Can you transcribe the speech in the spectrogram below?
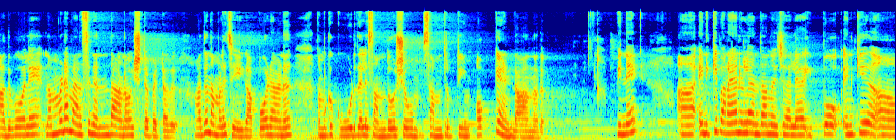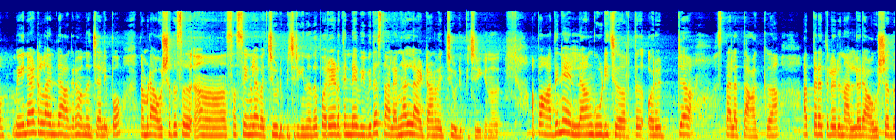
അതുപോലെ നമ്മുടെ മനസ്സിന് എന്താണോ ഇഷ്ടപ്പെട്ടത് അത് നമ്മൾ ചെയ്യുക. അപ്പോഴാണ് നമുക്ക് കൂടുതൽ സന്തോഷവും സംതൃപ്തിയും ഒക്കെ ഉണ്ടാകുന്നത്. പിന്നെ എനിക്ക് പറയാനുള്ള എന്താണെന്ന് വെച്ചാൽ ഇപ്പോൾ എനിക്ക് മെയിനായിട്ടുള്ള എന്റെ ആഗ്രഹം എന്ന് വെച്ചാൽ ഇപ്പോൾ നമ്മുടെ ഔഷധ സസ്യങ്ങളെ വെച്ച് പിടിപ്പിച്ചിരിക്കുന്നത് പുരയിടത്തിന്റെ വിവിധ സ്ഥലങ്ങളിലായിട്ടാണ് വെച്ച് പിടിപ്പിച്ചിരിക്കുന്നത്. അപ്പോൾ അതിനെ എല്ലാം കൂടി ചേർത്ത് ഒരൊറ്റ സ്ഥലത്താക്കുക അത്തരത്തിലൊരു നല്ലൊരു ഔഷധ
